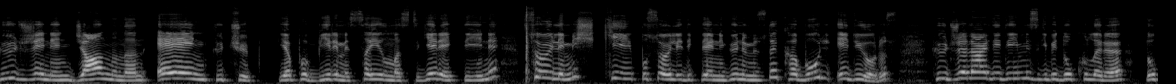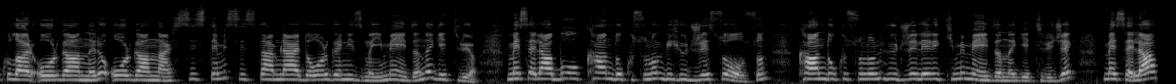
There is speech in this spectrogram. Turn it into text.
hücrenin canlının en küçük yapı birimi sayılması gerektiğini söylemiş ki bu söylediklerini günümüzde kabul ediyoruz. Hücreler dediğimiz gibi dokuları, dokular organları, organlar sistemi, sistemler de organizmayı meydana getiriyor. Mesela bu kan dokusunun bir hücresi olsun. Kan dokusunun hücreleri kimi meydana getirecek? Mesela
